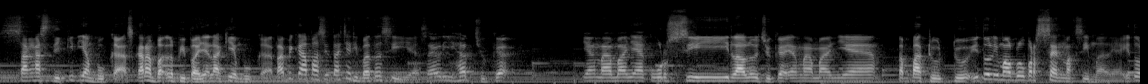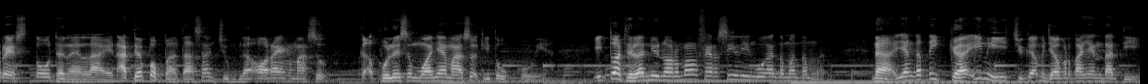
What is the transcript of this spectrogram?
sangat sedikit yang buka. Sekarang lebih banyak lagi yang buka. Tapi kapasitasnya dibatasi ya. Saya lihat juga yang namanya kursi lalu juga yang namanya tempat duduk itu 50% maksimal ya. Itu resto dan lain-lain. Ada pembatasan jumlah orang yang masuk. Gak boleh semuanya masuk di toko ya. Itu adalah new normal versi lingkungan teman-teman. Nah yang ketiga ini juga menjawab pertanyaan tadi.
